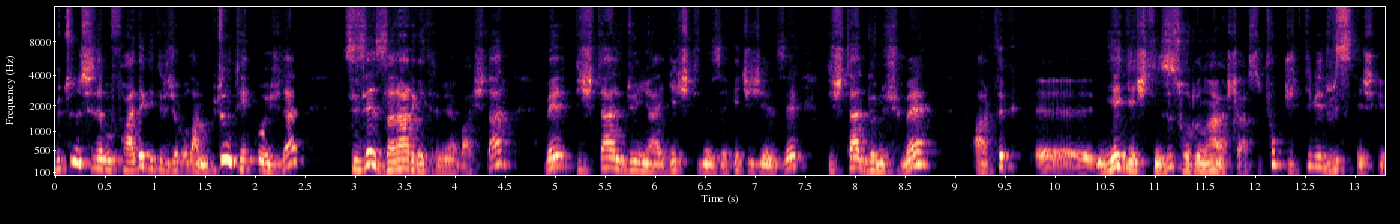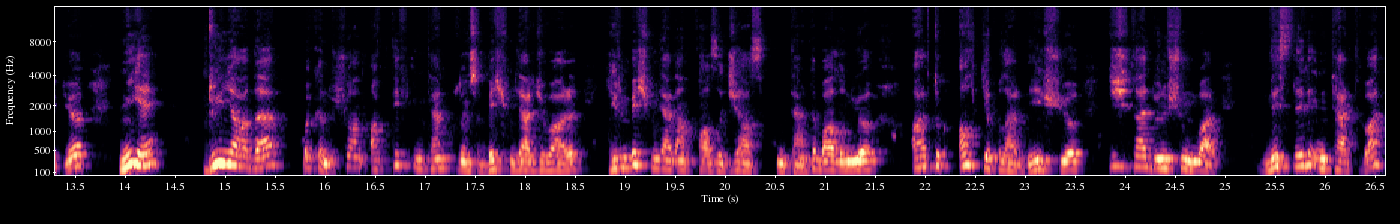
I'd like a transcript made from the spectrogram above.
bütün size bu fayda getirecek olan bütün teknolojiler size zarar getirmeye başlar ve dijital dünyaya geçtiğinizde, geçeceğinizde dijital dönüşüme artık e, niye geçtiğinizi sorgulamaya başlarsınız. Çok ciddi bir risk teşkil ediyor. Niye? Dünyada bakın şu an aktif internet kullanıcısı 5 milyar civarı 25 milyardan fazla cihaz internete bağlanıyor. Artık altyapılar değişiyor. Dijital dönüşüm var. nesnelerin interneti var.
